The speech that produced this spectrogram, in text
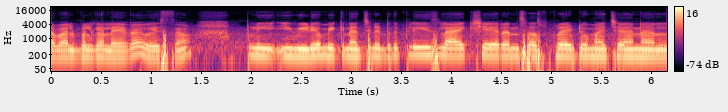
అవైలబుల్గా లేక వేస్తాం. ఈ వీడియో మీకు నచ్చినట్టయితే please like share and subscribe to my channel.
